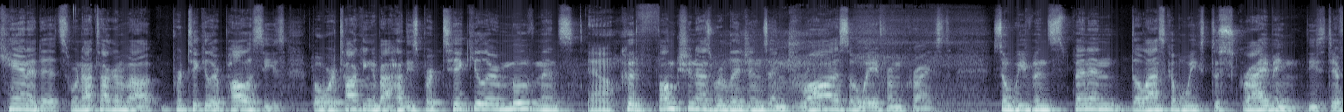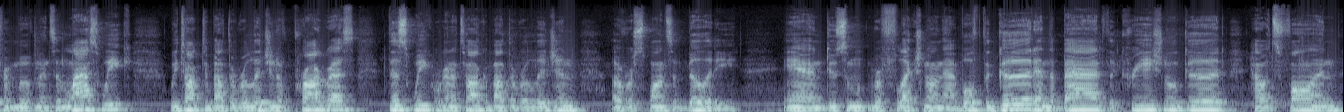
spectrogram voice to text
candidates. We're not talking about particular policies, but we're talking about how these particular movements Yeah. could function as religions and draw us away from Christ. So we've been spending the last couple weeks describing these different movements. And last week we talked about the religion of progress. This week we're going to talk about the religion of responsibility and do some reflection on that, both the good and the bad, the creational good, how it's fallen.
